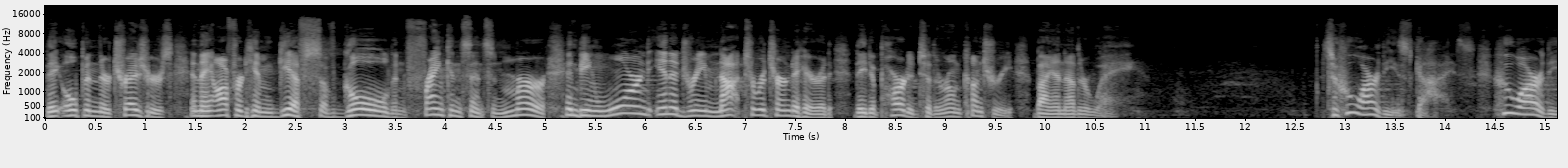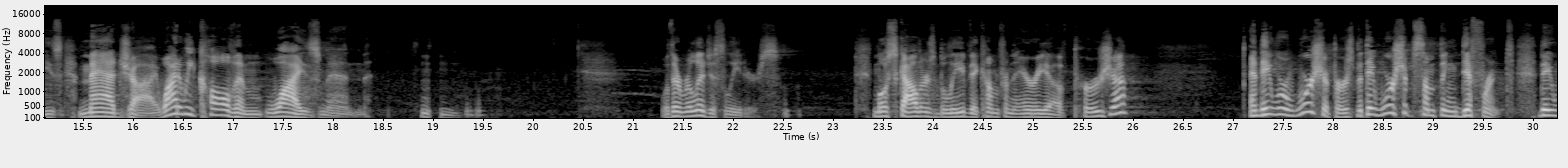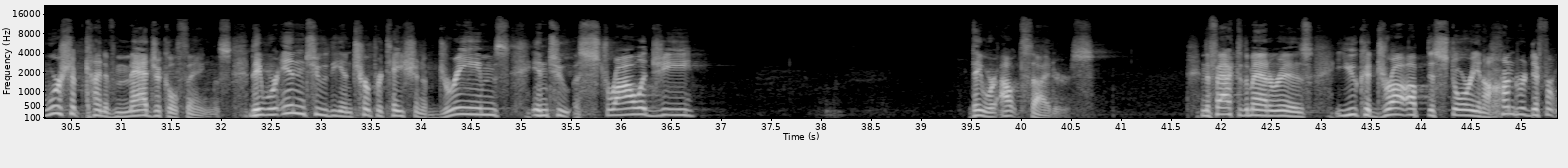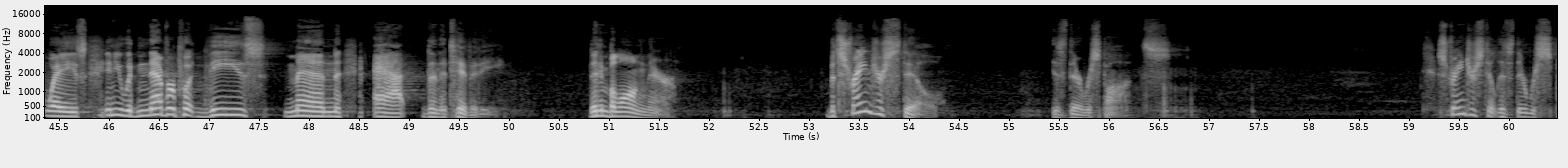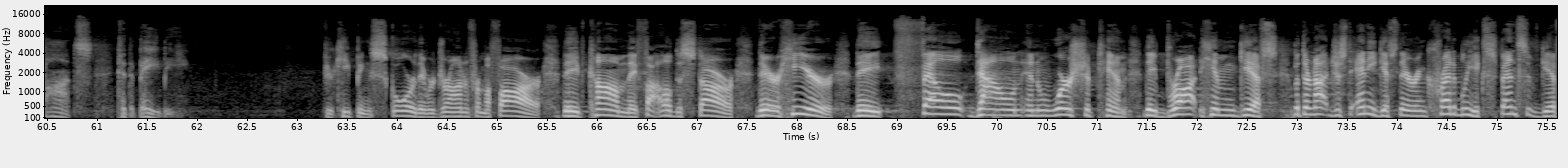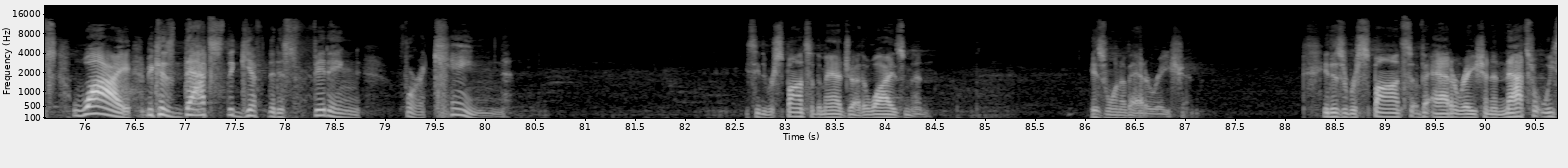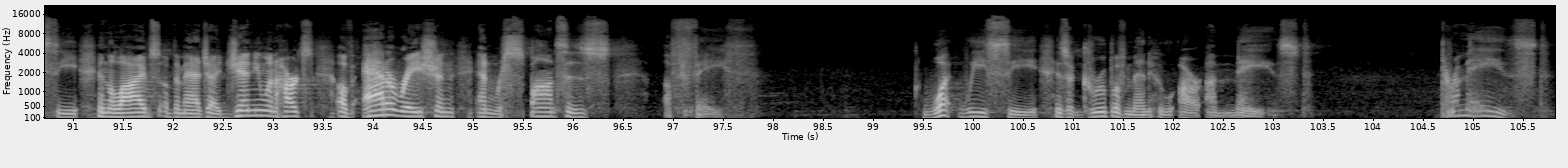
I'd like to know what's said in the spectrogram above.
They opened their treasures and they offered him gifts of gold and frankincense and myrrh. And being warned in a dream not to return to Herod, they departed to their own country by another way. So, who are these guys? Who are these magi? Why do we call them wise men? well, they're religious leaders. Most scholars believe they come from the area of Persia and they were worshipers, but they worshiped something different. They worshiped kind of magical things. They were into the interpretation of dreams, into astrology. They were outsiders. And the fact of the matter is, you could draw up this story in a hundred different ways, and you would never put these men at the Nativity. They didn't belong there. But stranger still is their response. Stranger still is their response to the baby. If you're keeping score, they were drawn from afar. They've come, they followed the star. They're here. They fell down and worshiped him. They brought him gifts, but they're not just any gifts, they're incredibly expensive gifts. Why? Because that's the gift that is fitting for a king. You see, the response of the Magi, the wise men, is one of adoration. It is a response of adoration, and that's what we see in the lives of the Magi genuine hearts of adoration and responses of faith. What we see is a group of men who are amazed. They're amazed.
